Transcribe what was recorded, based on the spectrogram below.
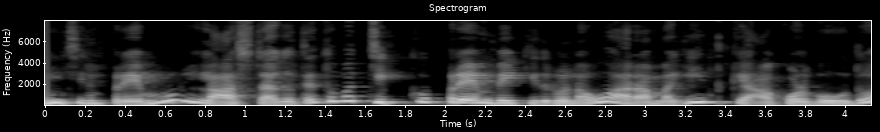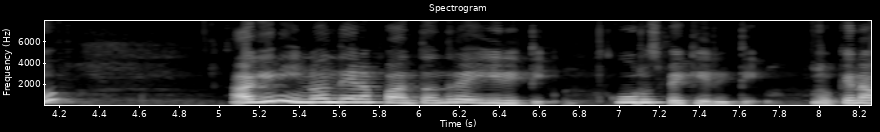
ಇಂಚಿನ ಪ್ರೇಮು ಲಾಸ್ಟ್ ಆಗುತ್ತೆ. ತುಂಬ ಚಿಕ್ಕ ಪ್ರೇಮ್ ಬೇಕಿದ್ರು ನಾವು ಆರಾಮಾಗಿ ಇದಕ್ಕೆ ಹಾಕ್ಕೊಳ್ಬೋದು ಹಾಗೆಯೇ ಇನ್ನೊಂದೇನಪ್ಪ ಅಂತಂದರೆ ಈ ರೀತಿ. ಕೂರಿಸ್ಬೇಕು ಈ ರೀತಿ. ಓಕೆನಾ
